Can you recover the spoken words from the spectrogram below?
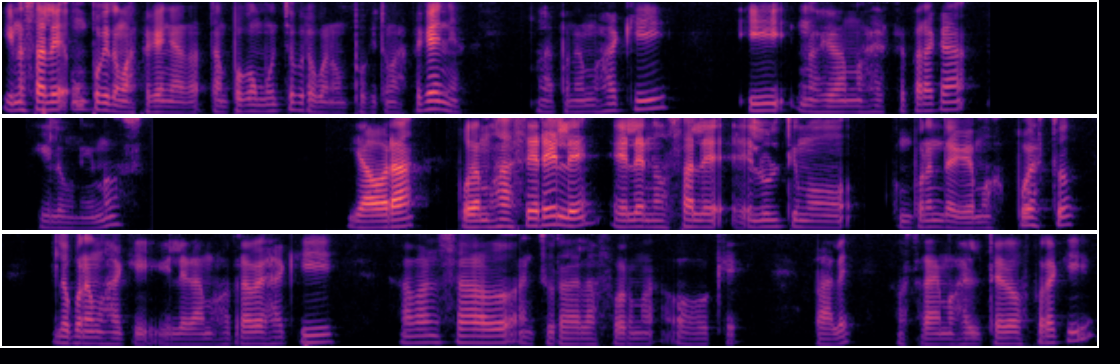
y nos sale un poquito más pequeña, tampoco mucho, pero bueno, un poquito más pequeña. La ponemos aquí y nos llevamos este para acá y lo unimos. Y ahora podemos hacer L, L nos sale el último componente que hemos puesto y lo ponemos aquí y le damos otra vez aquí avanzado, anchura de la forma, ok, vale, nos traemos el T2 por aquí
